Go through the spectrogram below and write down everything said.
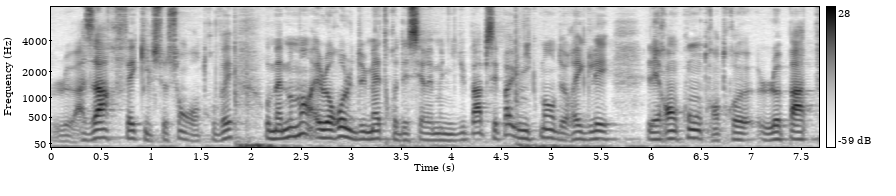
le hasard fait qu'ils se sont retrouvés au même moment. Et le rôle du maître des cérémonies du pape, c'est pas uniquement de régler les rencontres entre le pape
